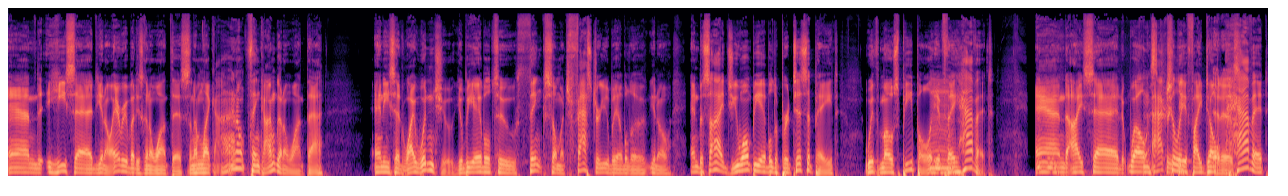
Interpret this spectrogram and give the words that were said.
And he said, you know, everybody's going to want this. And I'm like, I don't think I'm going to want that. And he said, Why wouldn't you? You'll be able to think so much faster. You'll be able to, you know, and besides, you won't be able to participate with most people if they have it. And I said, Well, actually, if I don't It have it,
